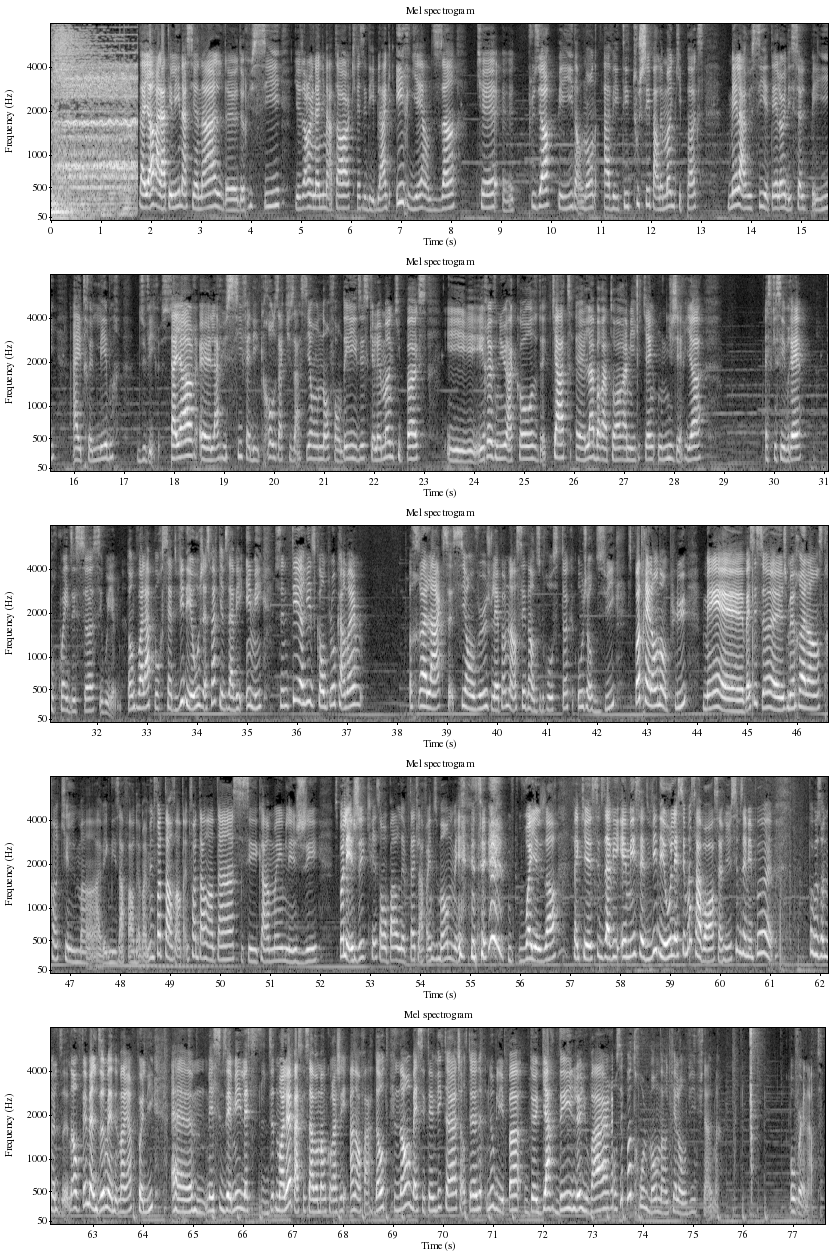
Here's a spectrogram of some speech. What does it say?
D'ailleurs, à la télé nationale de, Russie, il y a genre un animateur qui faisait des blagues et riait en disant que euh, plusieurs pays dans le monde avaient été touchés par le monkeypox, mais la Russie était l'un des seuls pays à être libre du virus. D'ailleurs, euh, la Russie fait des grosses accusations non fondées. Ils disent que le monkeypox est, revenu à cause de quatre euh, laboratoires américains au Nigeria. Est-ce que c'est vrai? Pourquoi ils disent ça, c'est weird. Donc voilà pour cette vidéo, j'espère que vous avez aimé. C'est une théorie du complot quand même relax si on veut. Je voulais pas me lancer dans du gros stock aujourd'hui. C'est pas très long non plus, mais euh, ben c'est ça, euh, je me relance tranquillement avec des affaires de même. Une fois de temps en temps, une fois de temps en temps, si c'est quand même léger. C'est pas léger, Chris, on parle de peut-être la fin du monde, mais vous voyez le genre. Fait que si vous avez aimé cette vidéo, laissez-moi savoir, sérieux. Si vous aimez pas, pas besoin de me le dire. Non, vous pouvez me le dire, mais de manière polie. Euh, mais si vous aimez, dites-moi-le parce que ça va m'encourager à en faire d'autres. Sinon, ben c'était Victoria Charlton. N'oubliez pas de garder l'œil ouvert. On sait pas trop le monde dans lequel on vit finalement. Over and out.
